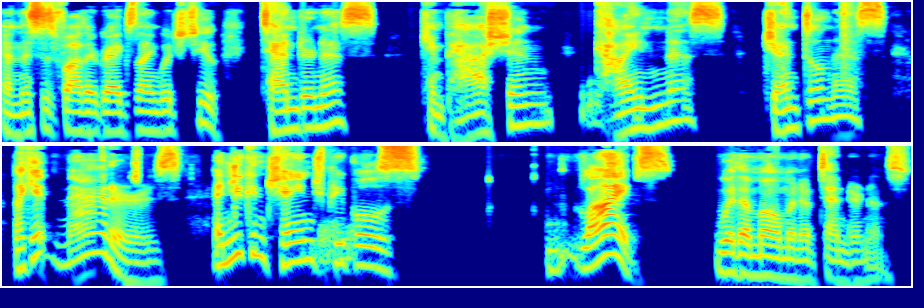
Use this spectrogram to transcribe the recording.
and this is father greg's language too tenderness compassion kindness gentleness like it matters. And you can change people's lives with a moment of tenderness.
